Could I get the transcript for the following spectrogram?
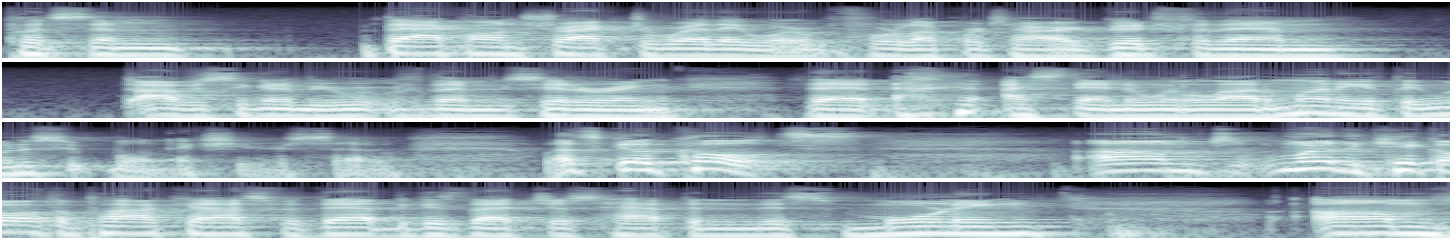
Puts them back on track to where they were before Luck retired. Good for them obviously going to be rooting for them considering that I stand to win a lot of money if they win a Super Bowl next year. So let's go Colts. Um, wanted to kick off the podcast with that because that just happened this morning. Um,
